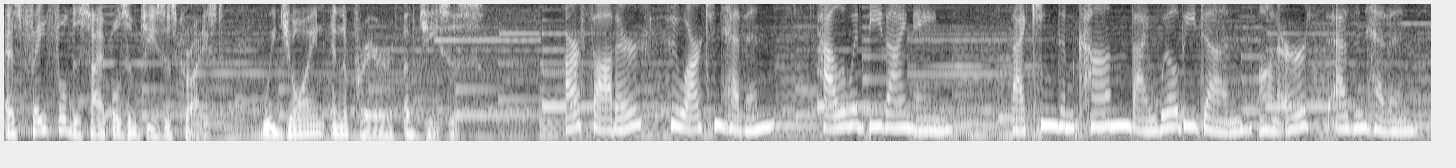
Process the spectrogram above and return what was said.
as faithful disciples of Jesus Christ, we join in the prayer of Jesus. Our Father, who art in heaven, hallowed be thy name. Thy kingdom come, thy will be done, on earth as in heaven.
